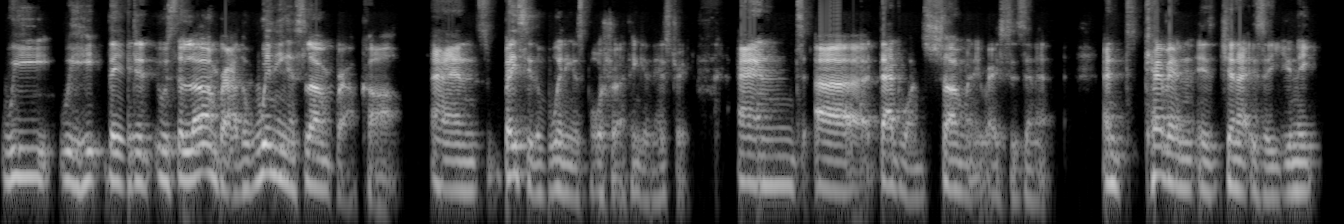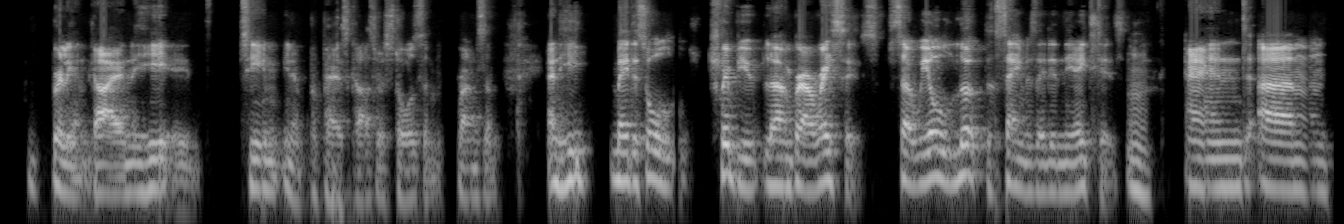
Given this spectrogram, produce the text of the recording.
we we they did it was the Löwenbräu, the winningest Löwenbräu car, and basically the winningest Porsche I think in history. And uh, Dad won so many races in it. And Kevin is Jeannette is a unique, brilliant guy, and he team you know prepares cars, restores them, runs them, and he made us all tribute Löwenbräu races. So we all looked the same as they did in the 80s. Mm. And um,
